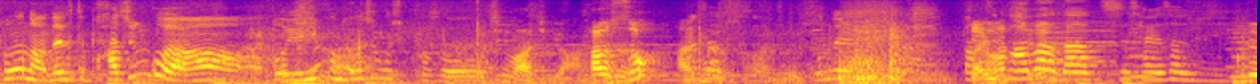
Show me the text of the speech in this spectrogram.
정원아 내가 그때 봐준 거야. 너 유니폼 사주고 싶어서. 지금 아직 안 사줬어? 안 사줬어. 안 사줬어. 오늘 나 야, 봐봐, 나 진짜 잘 사주지. 그래,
